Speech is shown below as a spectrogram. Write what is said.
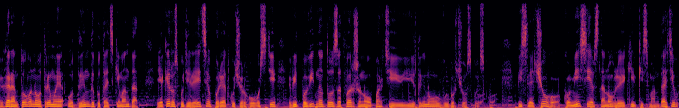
гарантовано отримує один депутатський мандат, який розподіляється в порядку черговості відповідно до затвердженого партією єдиного виборчого списку. Після чого комісія встановлює кількість мандатів,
